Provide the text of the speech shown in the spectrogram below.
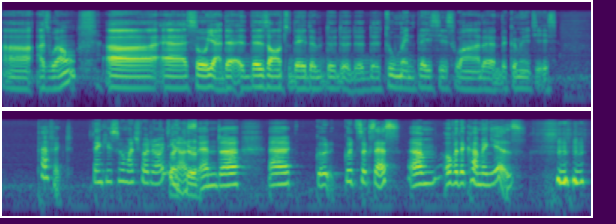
as well. so yeah, the, these are today the, the, the, the, two main places where the, the community is. Perfect. Thank you so much for joining Thank us, you. and good good success um, over the coming years.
